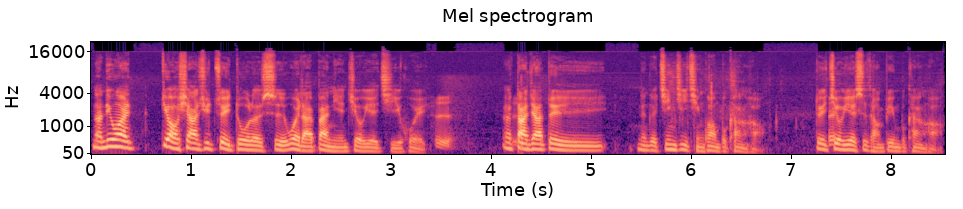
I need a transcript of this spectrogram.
那另外掉下去最多的是未来半年就业机会，是，那大家对那个经济情况不看好。对就业市场并不看好。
